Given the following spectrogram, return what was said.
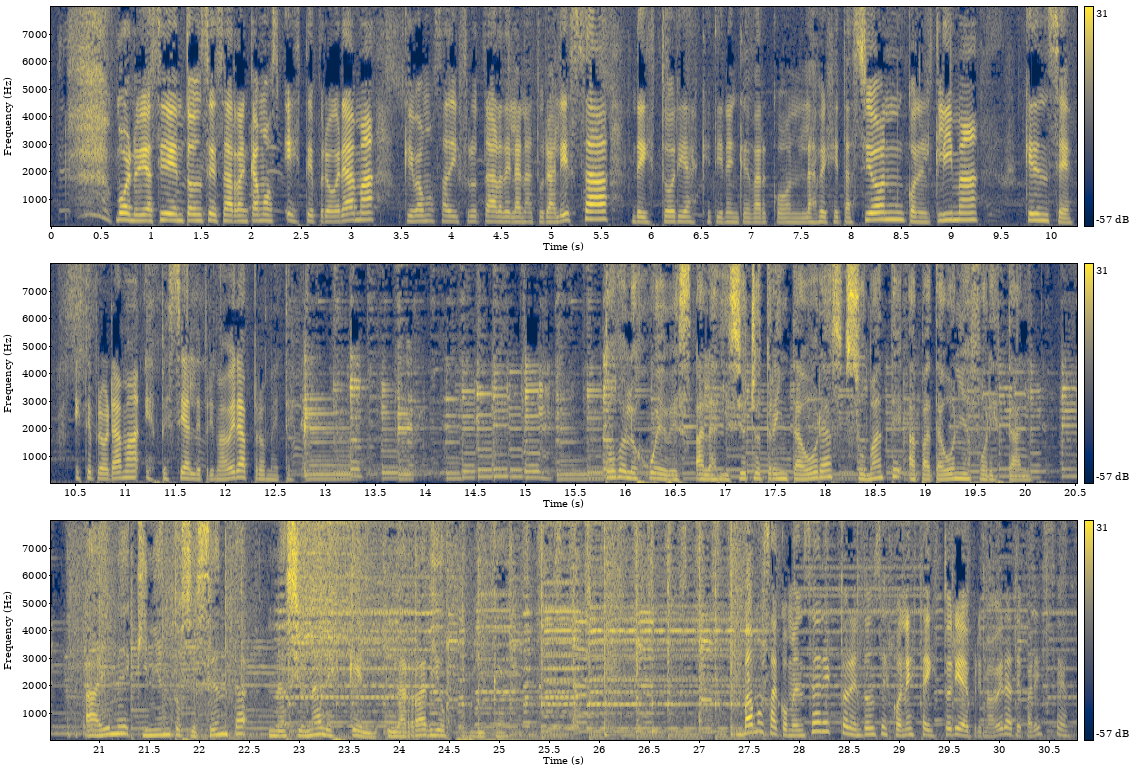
Bueno, y así entonces arrancamos este programa que vamos a disfrutar de la naturaleza, de historias que tienen que ver con la vegetación, con el clima. Quédense, este programa especial de primavera promete. Todos los jueves a las 18.30 horas, sumate a Patagonia Forestal. AM 560 Nacional Esquel, la radio pública. Vamos a comenzar, Héctor, entonces con esta historia de primavera, ¿te parece?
